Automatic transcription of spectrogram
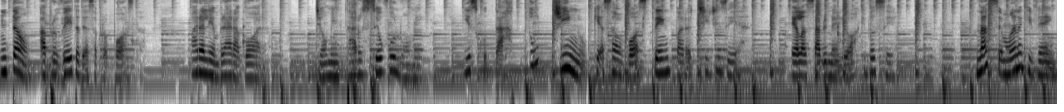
Então, aproveita dessa proposta para lembrar agora de aumentar o seu volume e escutar tudinho que essa voz tem para te dizer. Ela sabe melhor que você. Na semana que vem,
